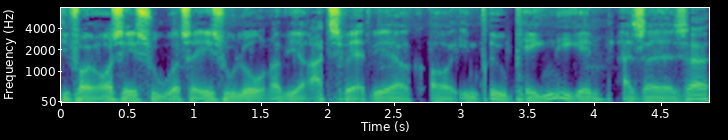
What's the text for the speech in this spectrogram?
de får jo også SU og tager SU-lån, og vi har ret svært ved at, at inddrive pengene igen. Altså så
